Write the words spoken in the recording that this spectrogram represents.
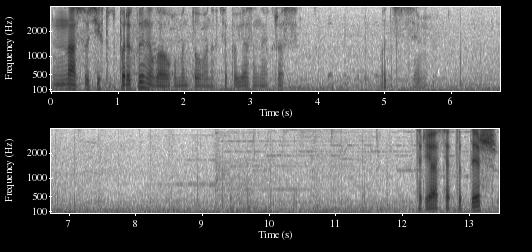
нас усіх тут переклинило аргументованих, це пов'язано якраз от з цим. Тряся, та де ж.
